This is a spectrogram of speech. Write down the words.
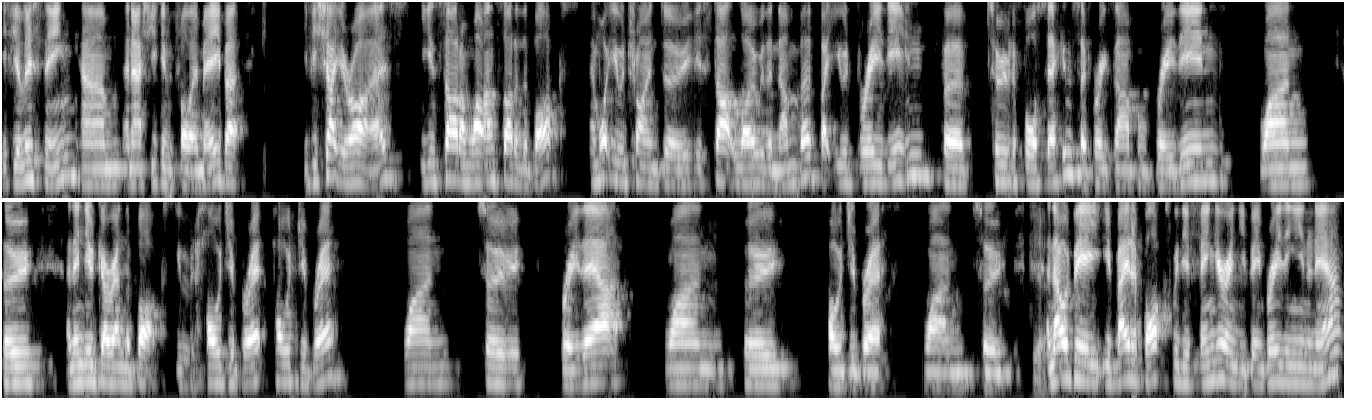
if you're listening, um, and Ash, you can follow me, but if you shut your eyes, you can start on one side of the box. And what you would try and do is start low with a number, but you would breathe in for two to four seconds. So, for example, breathe in one, two, and then you'd go around the box. You would hold your breath, hold your breath, one, two, breathe out, one, two, hold your breath, one, two. Yeah. And that would be you've made a box with your finger and you've been breathing in and out.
